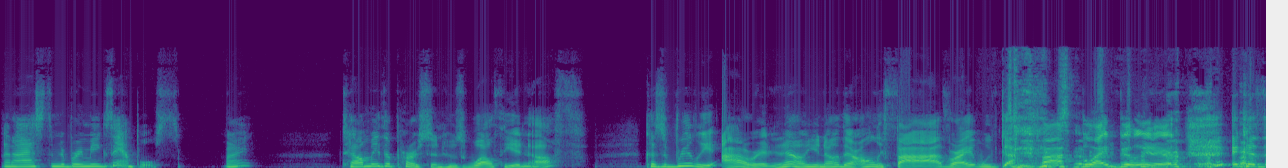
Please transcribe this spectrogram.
And I ask them to bring me examples, right? Tell me the person who's wealthy enough because really, I already know. You know, there are only five, right? We've got five black billionaires. Because,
